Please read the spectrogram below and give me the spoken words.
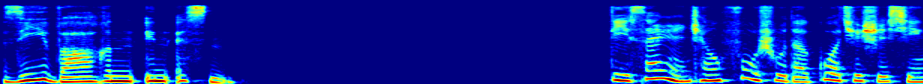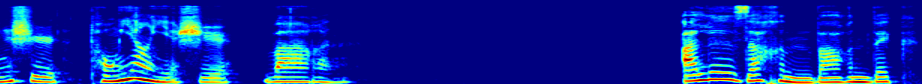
Sie waren in Essen. 第三人称复数的过去时形式同样也是 waren。 Alle Sachen waren weg.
